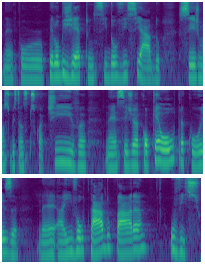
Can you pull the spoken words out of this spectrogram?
né, por, pelo objeto em si do viciado, seja uma substância psicoativa, né, seja qualquer outra coisa, né, aí voltado para o vício.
